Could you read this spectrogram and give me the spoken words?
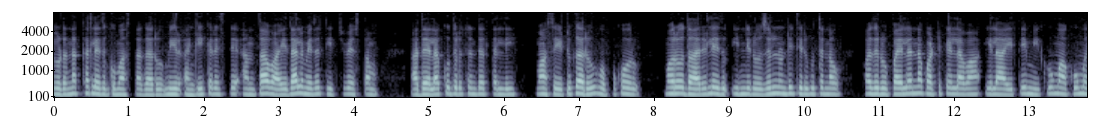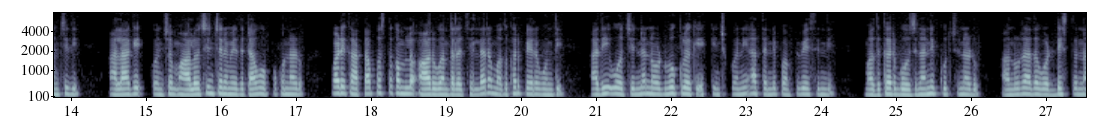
చూడనక్కర్లేదు గుమాస్తా గారు మీరు అంగీకరిస్తే అంతా వాయిదాల మీద తీర్చివేస్తాం. అదెలా కుదురుతుందో తల్లి మా సేటుగారు ఒప్పుకోరు. మరో దారి లేదు ఇన్ని రోజుల నుండి తిరుగుతున్నావు. పది రూపాయలన్నా పట్టుకెళ్ళావా? ఇలా అయితే మీకు మాకు మంచిది. అలాగే కొంచెం ఆలోచించిన మీదట ఒప్పుకున్నాడు. వాడి ఖాతా పుస్తకంలో ఆరు వందల చిల్లర మధుకర్ పేర ఉంది. అది ఓ చిన్న నోట్బుక్లోకి ఎక్కించుకొని అతన్ని పంపివేసింది. మధుకర్ భోజనాన్ని కూర్చున్నాడు. అనురాధ వడ్డిస్తున్న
